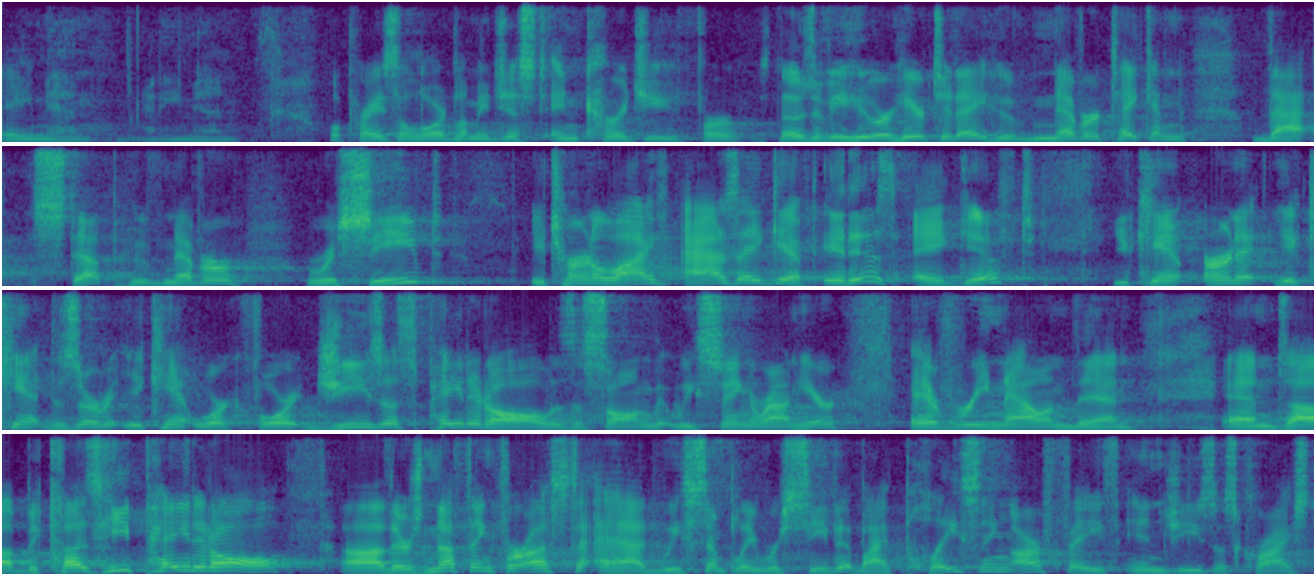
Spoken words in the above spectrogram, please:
Amen and amen. Well, praise the Lord. Let me just encourage you for those of you who are here today who've never taken that step, who've never received eternal life as a gift. It is a gift. You can't earn it, you can't deserve it, you can't work for it. Jesus paid it all is a song that we sing around here every now and then. And uh, because He paid it all, uh, there's nothing for us to add. We simply receive it by placing our faith in Jesus Christ.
